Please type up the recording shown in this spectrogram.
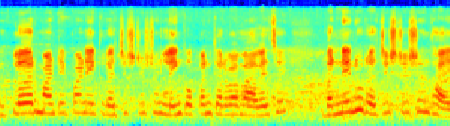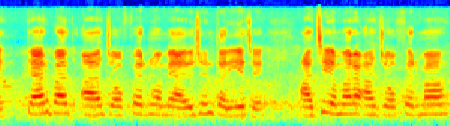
એમ્પ્લોયર માટે પણ એક રજિસ્ટ્રેશન લિંક ઓપન કરવામાં આવે છે. બંનેનું રજિસ્ટ્રેશન થાય, ત્યારબાદ આ જોબ ફેરનું અમે આયોજન કરીએ છીએ. આજે અમારા આ જોબ ફેરમાં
